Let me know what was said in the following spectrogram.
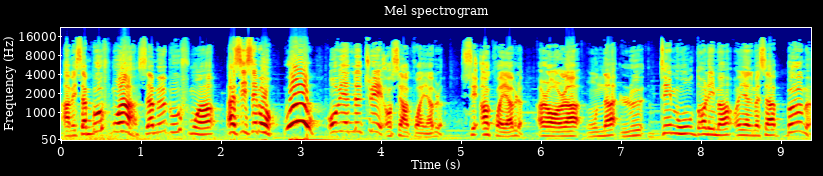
Ah, mais ça me bouffe, moi Ça me bouffe, moi Ah si, c'est bon Wouh On vient de le tuer Oh, c'est incroyable. C'est incroyable. Alors là, on a le démon dans les mains. Regardez-moi ça. Boum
